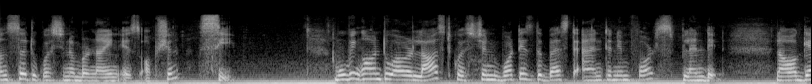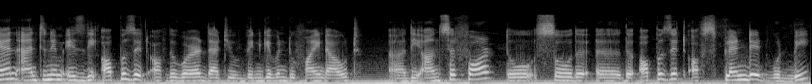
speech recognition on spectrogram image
answer to question number nine is option C. Moving on to our last question, what is the best antonym for splendid? Now again, antonym is the opposite of the word that you've been given to find out uh, the answer for. So the, uh, the opposite of splendid would be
